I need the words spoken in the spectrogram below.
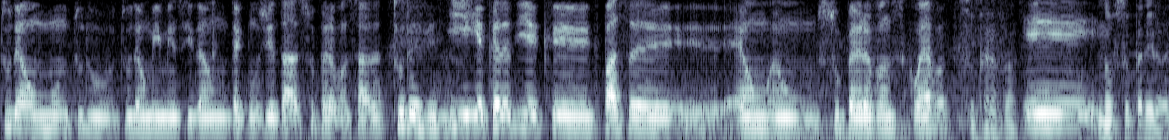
Tudo é um mundo, tudo, tudo é uma imensidão, a tecnologia está super avançada. Tudo é vida. E a cada dia que, que passa eh, é um, é um super avanço que leva. Super avanço. E, Novo super-herói.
